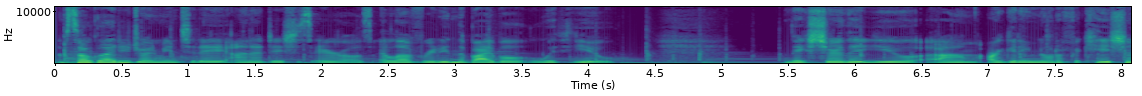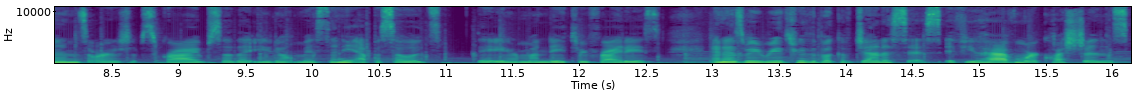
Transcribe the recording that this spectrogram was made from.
I'm so glad you joined me today on Audacious Arrows. I love reading the Bible with you. Make sure that you um, are getting notifications or subscribed so that you don't miss any episodes. They air Monday through Fridays. And as we read through the book of Genesis, if you have more questions,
